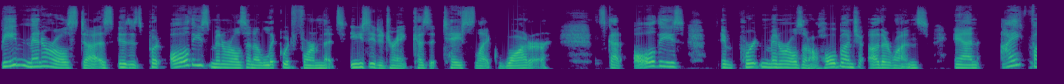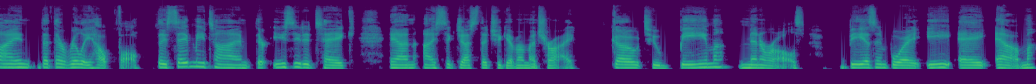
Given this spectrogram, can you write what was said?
Beam Minerals does is it's put all these minerals in a liquid form that's easy to drink because it tastes like water. It's got all these important minerals and a whole bunch of other ones. And I find that they're really helpful. They save me time. They're easy to take. And I suggest that you give them a try. Go to Beam Minerals, B as in boy, E A M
